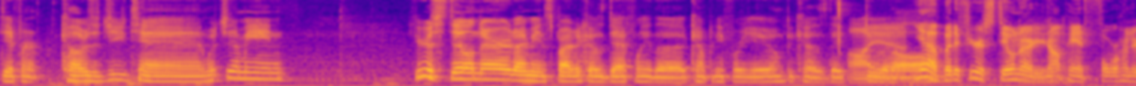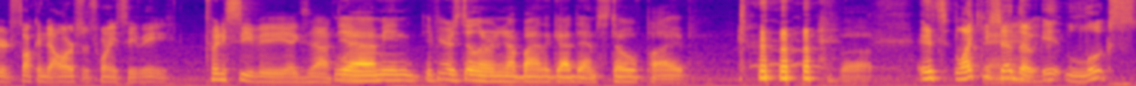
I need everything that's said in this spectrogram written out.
different colors of G10. Which I mean, if you're a steel nerd, I mean Spyderco is definitely the company for you because they Oh, do it all. Yeah, but if you're a steel nerd, you're not paying four hundred fucking dollars for twenty CV. 20 CV exactly. Yeah, I mean if you're a steel nerd, you're not buying the goddamn stovepipe. But it's like you said though, it looks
